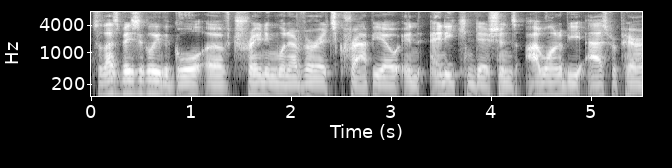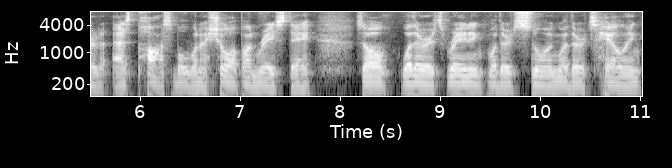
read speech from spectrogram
So that's basically the goal of training whenever it's crappy out in any conditions. I want to be as prepared as possible when I show up on race day. So whether it's raining, whether it's snowing, whether it's hailing,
